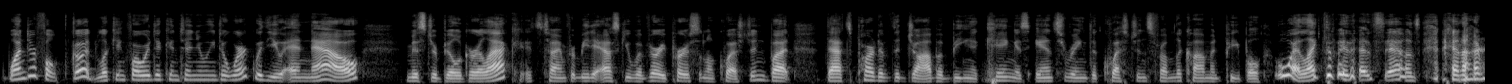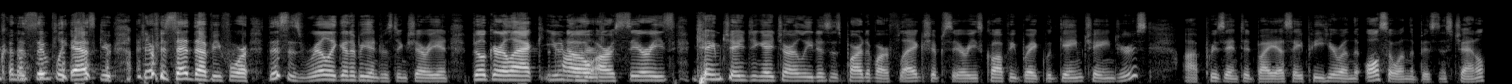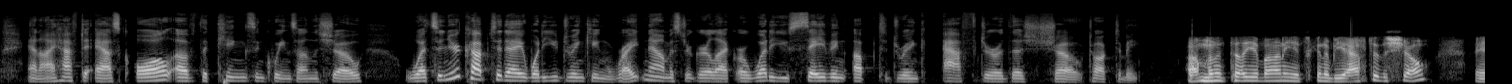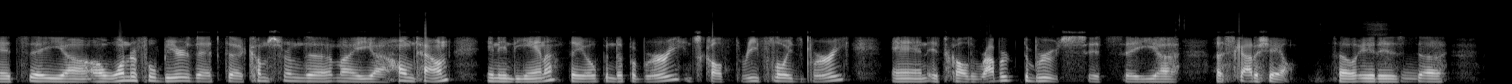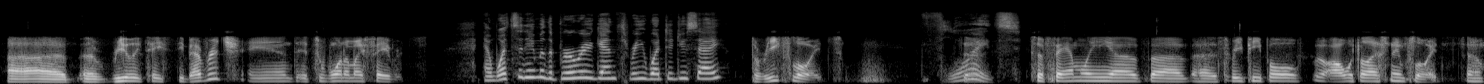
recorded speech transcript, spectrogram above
Wonderful. Good. Looking forward to continuing to work with you. And now Mr. Bill Gerlach. It's time for me to ask you a very personal question, but that's part of the job of being a king is answering the questions from the common people. Oh, I like the way that sounds. And I'm going to simply ask you, I never said that before. This is really going to be interesting, Sherry And Bill Gerlach, you know our series, Game Changing HR Leaders, is part of our flagship series, Coffee Break with Game Changers, uh, presented by SAP here on the, also on the Business Channel. And I have to ask all of the kings and queens on the show, What's in your cup today? What are you drinking right now, Mr. Gerlach? Or what are you saving up to drink after the show? Talk to me. I'm going to tell you, Bonnie, it's going to be after the show. It's a uh, a wonderful beer that uh, comes from the my uh, hometown in Indiana. They opened up a brewery. It's called Three Floyds Brewery, and it's called Robert the Bruce. It's a uh, a Scottish ale. So it is hmm. uh, uh, a really tasty beverage, and it's one of my favorites. And what's the name of the brewery again? Three, what did you say? Three Floyds. Floyds. It's a, it's a family of uh, uh, three people, all with the last name Floyd. So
